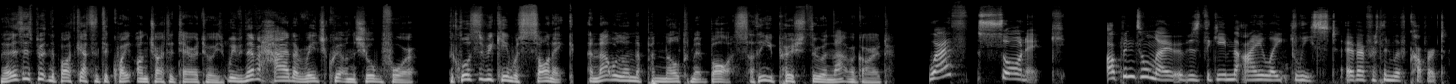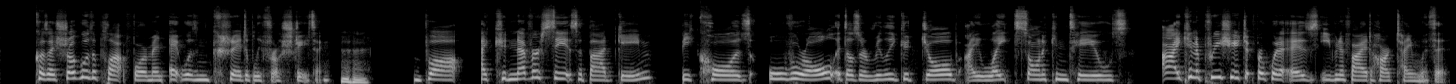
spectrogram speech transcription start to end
now this is putting the podcast into quite uncharted territories. We've never had a rage quit on the show before. The closest we came was Sonic, and that was on the penultimate boss. I think you pushed through in that regard. With Sonic, up until now, it was the game that I liked least out of everything we've covered. Because I struggle with the platforming, it was incredibly frustrating. Mm-hmm. But I could never say it's a bad game because overall it does a really good job. I liked Sonic and Tails. I can appreciate it for what it is, even if I had a hard time with it.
